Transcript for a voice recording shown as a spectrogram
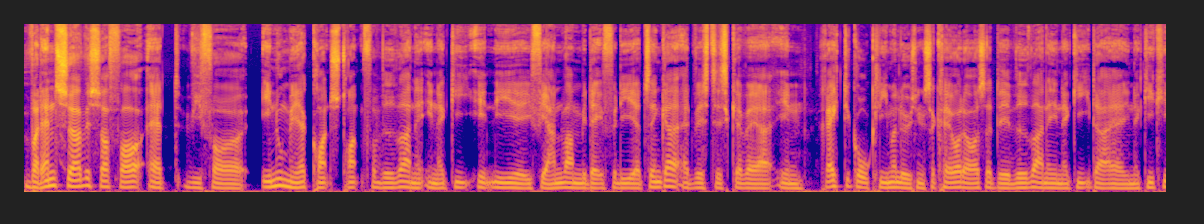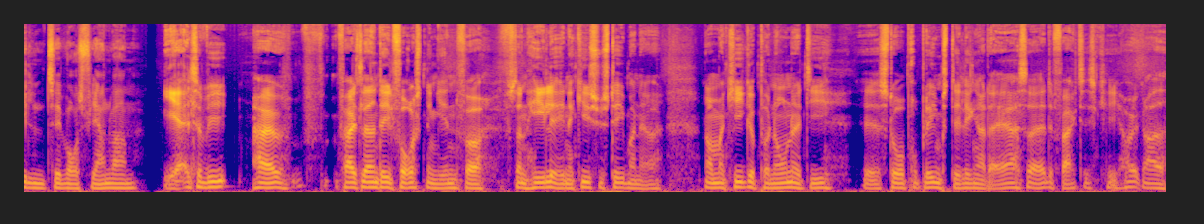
Hvordan sørger vi så for, at vi får endnu mere grøn strøm fra vedvarende energi ind i, øh, i fjernvarmen i dag? Fordi jeg tænker, at hvis det skal være en rigtig god klimaløsning, så kræver det også, at det er vedvarende energi, der er energikilden til vores fjernvarme. Ja, altså vi har jo faktisk lavet en del forskning inden for sådan hele energisystemerne, og når man kigger på nogle af de øh, store problemstillinger, der er, så er det faktisk i høj grad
